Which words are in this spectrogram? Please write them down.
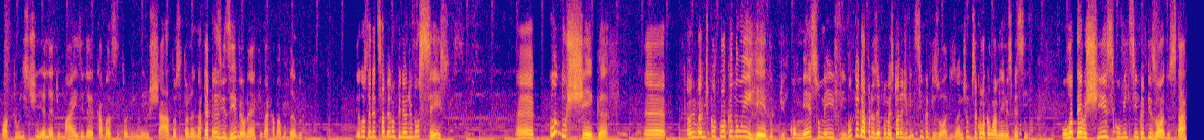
plot twist ele é demais, ele acaba se tornando meio chato, se tornando até previsível, né, que vai acabar mudando. Eu gostaria de saber a opinião de vocês. É, quando chega, é, a gente co- colocando um enredo de começo, meio e fim. Vamos pegar, por exemplo, uma história de 25 episódios. A gente não precisa colocar um anime específico. Um roteiro X com 25 episódios, tá?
